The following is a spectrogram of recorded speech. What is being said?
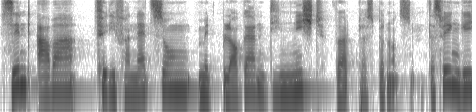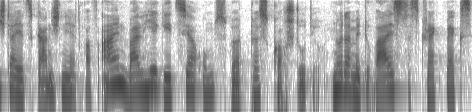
sind aber für die Vernetzung mit Bloggern, die nicht WordPress benutzen. Deswegen gehe ich da jetzt gar nicht näher drauf ein, weil hier geht es ja ums WordPress Kochstudio. Nur damit du weißt, dass Trackbacks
